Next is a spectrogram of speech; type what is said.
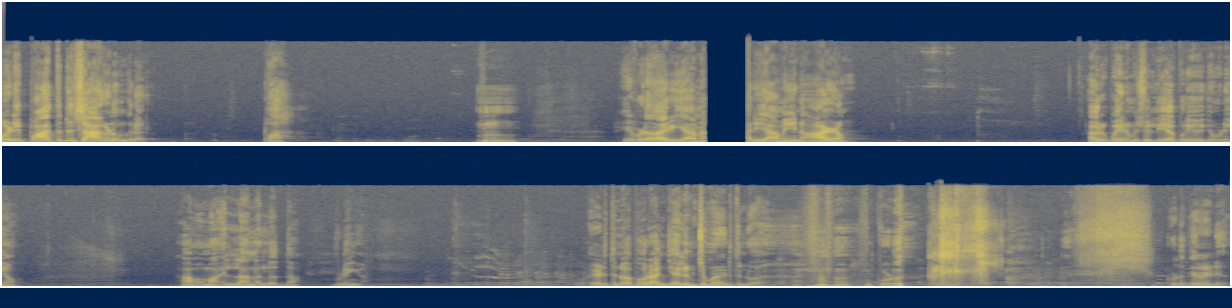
கோடி பார்த்துட்டு சாகணுங்கிறார் பா. ம். எவ்வளோ அறியாமை அறியாமையின் ஆழம். அவருக்கு போய் நம்ம சொல்லியா புரிய வைக்க முடியும்? ஆமாம்மா எல்லாம் நல்லது தான் அப்படிங்க எடுத்துன்னு வாப்போ ஒரு அஞ்சு எலுமிச்சம்பழம் எடுத்துன்னு வா. கொடு. கொடுக்க வேண்டியது.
